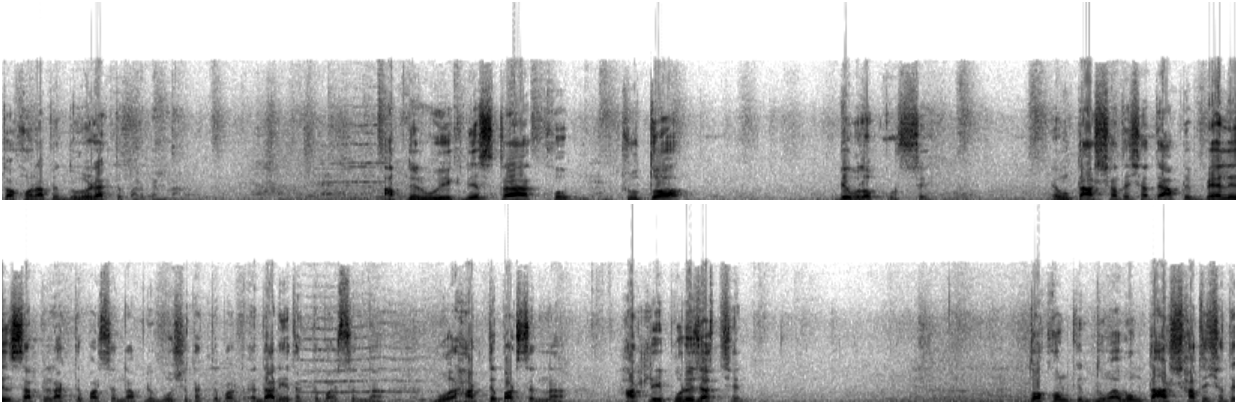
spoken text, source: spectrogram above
তখন আপনি ধরে রাখতে পারবেন না। আপনার উইকনেসটা খুব দ্রুত ডেভেলপ করছে। এবং তার সাথে সাথে আপনি ব্যালেন্স আপনি রাখতে পারছেন না, আপনি বসে থাকতে পার, দাঁড়িয়ে থাকতে পারছেন না হাঁটতে পারছেন না, হাঁটলেই পড়ে যাচ্ছেন। তখন কিন্তু, এবং তার সাথে সাথে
